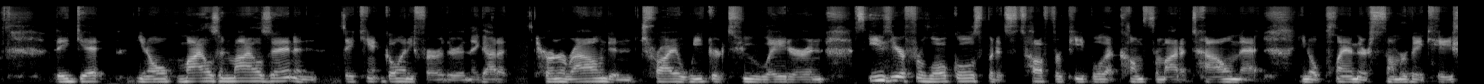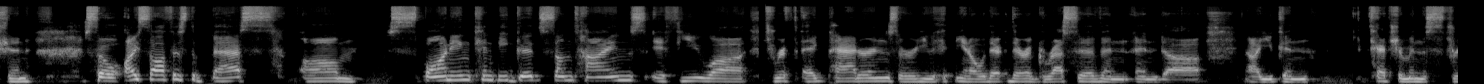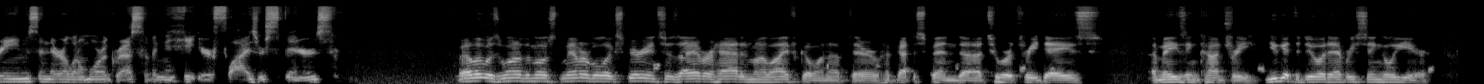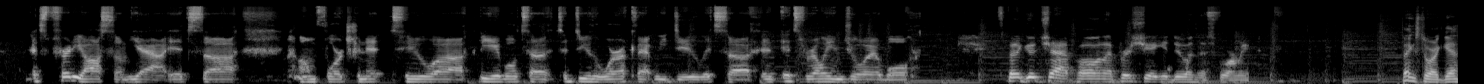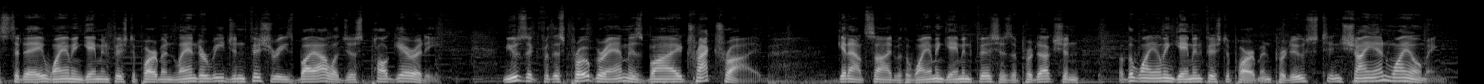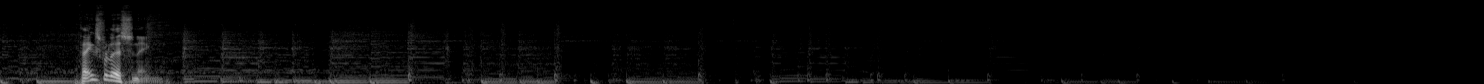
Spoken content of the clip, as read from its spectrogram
they get, you know, miles and miles in and they can't go any further and they got to turn around and try a week or two later. And it's easier for locals, but it's tough for people that come from out of town that, you know, plan their summer vacation. So ice off is the best. Um, spawning can be good sometimes if you uh, drift egg patterns or you you know they're they're aggressive and and uh, uh, you can catch them in the streams and they're a little more aggressive and can hit your flies or spinners. Well, it was one of the most memorable experiences I ever had in my life going up there. I got to spend uh, two or three days. Amazing country. You get to do it every single year. It's pretty awesome. Yeah, it's uh, I'm fortunate to uh, be able to to do the work that we do. It's uh, it, it's really enjoyable. It's been a good chat, Paul, and I appreciate you doing this for me. Thanks to our guest today, Wyoming Game and Fish Department Lander Region Fisheries biologist Paul Gerrity. Music for this program is by Track Tribe. Get Outside with the Wyoming Game and Fish is a production of the Wyoming Game and Fish Department produced in Cheyenne, Wyoming. Thanks for listening.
